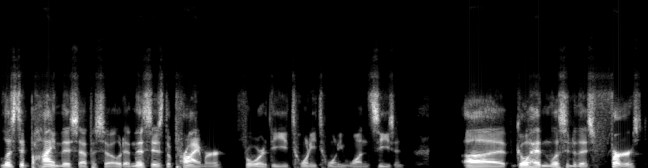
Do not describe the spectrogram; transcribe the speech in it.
listed behind this episode, and this is the primer for the 2021 season. Uh, go ahead and listen to this first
